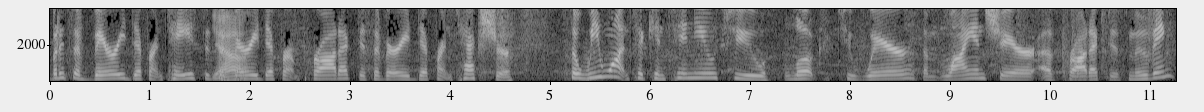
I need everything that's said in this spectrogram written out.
But it's a very different taste, it's yeah. a very different product, it's a very different texture. So we want to continue to look to where the lion's share of product is moving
